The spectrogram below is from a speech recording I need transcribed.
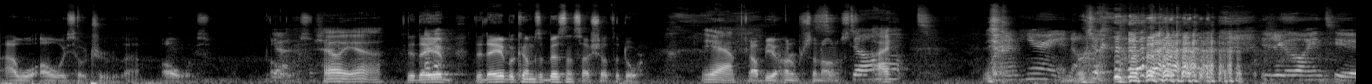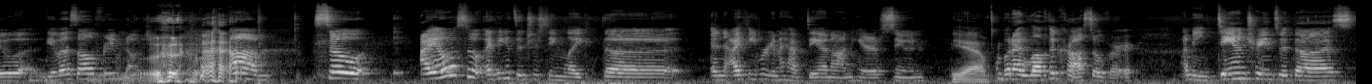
I will always hold true to that. Always, Yeah. always. Hell yeah, The day it, the day it becomes a business, I shut the door. yeah. I'll be hundred percent honest. Don't. I, I'm hearing, no, I'm is you're going to give us all free. No, I'm um. So I also I think it's interesting, like the, and I think we're gonna have Dan on here soon. Yeah, But I love the crossover. I mean, Dan trains with us,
